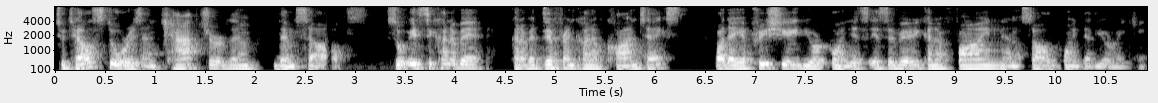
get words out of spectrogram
to tell stories and capture them themselves. So it's a kind of a kind of a different kind of context, but I appreciate your point. It's it's a very kind of fine and solid point that you're making.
